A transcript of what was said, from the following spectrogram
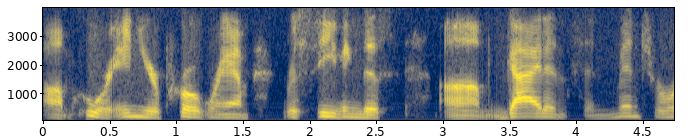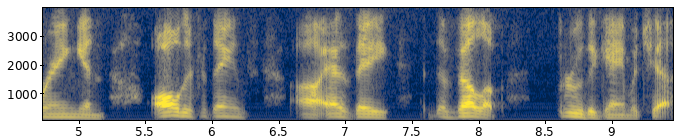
um, who are in your program receiving this um, guidance and mentoring and all different things uh, as they develop through the game of chess.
